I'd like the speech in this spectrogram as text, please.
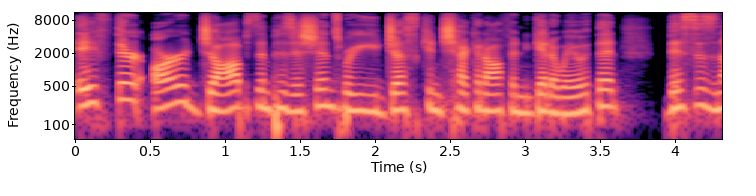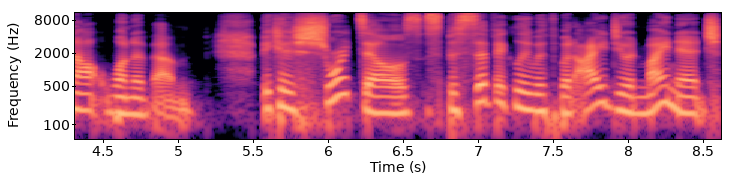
if there are jobs and positions where you just can check it off and get away with it, this is not one of them. Because short sales, specifically with what I do in my niche,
